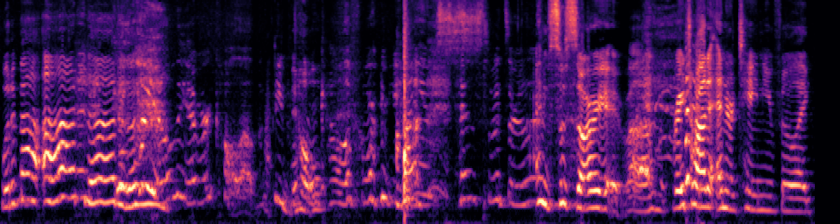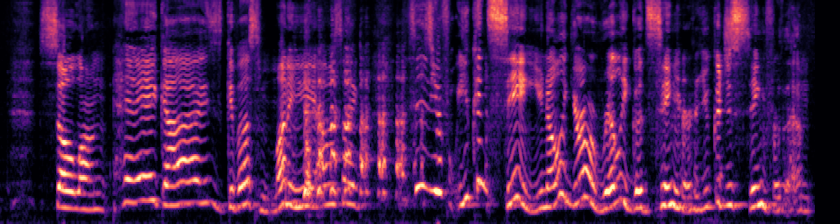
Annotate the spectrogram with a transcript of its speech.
What about us? da. we only ever call out the people from California and Switzerland. I'm so sorry. Uh, Rachel had to entertain you for like so long. Hey guys, give us money. I was like, this is your. You can sing. You know, like you're a really good singer. You could just sing for them.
